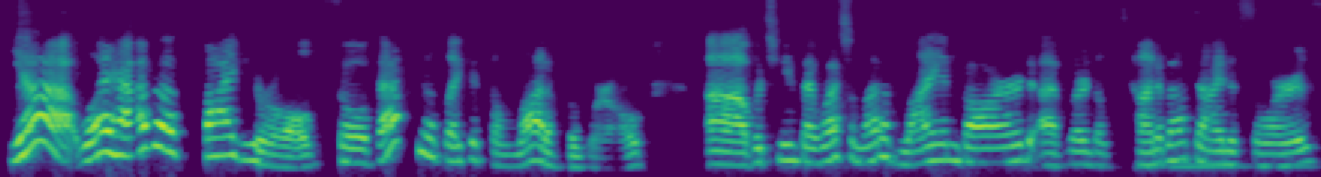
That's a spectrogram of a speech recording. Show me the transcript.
Yeah, well, I have a five-year-old, so that feels like it's a lot of the world. Uh, which means I watch a lot of Lion Guard. I've learned a ton about dinosaurs,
